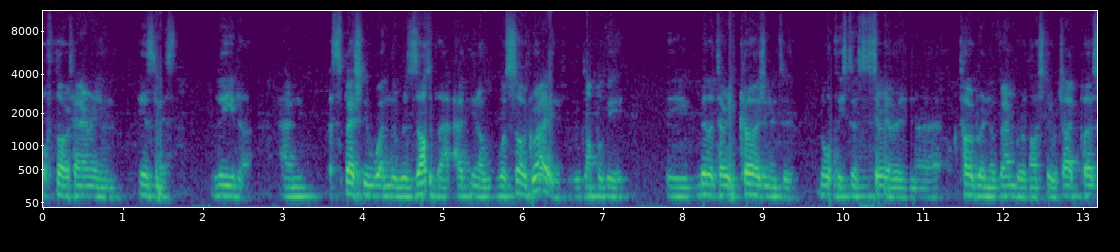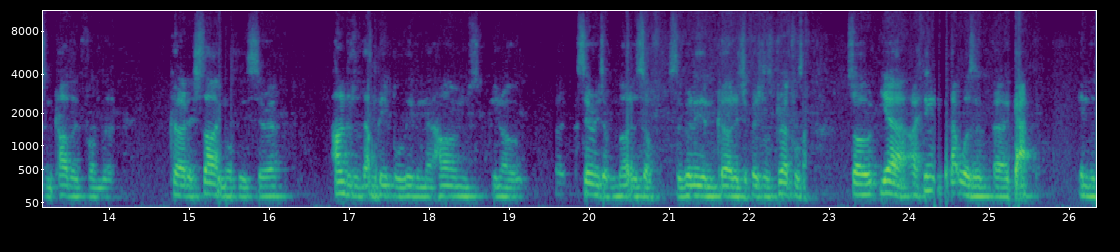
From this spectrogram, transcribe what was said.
authoritarian Islamist leader? And especially when the result of that had, you know, was so grave. For example, the the military incursion into northeastern Syria in uh, October and November of last year, which I personally covered from the Kurdish side, in northeast Syria, hundreds of thousands of people leaving their homes, you know, a series of murders of civilian Kurdish officials, dreadful stuff. So yeah, I think that was a, a gap in the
